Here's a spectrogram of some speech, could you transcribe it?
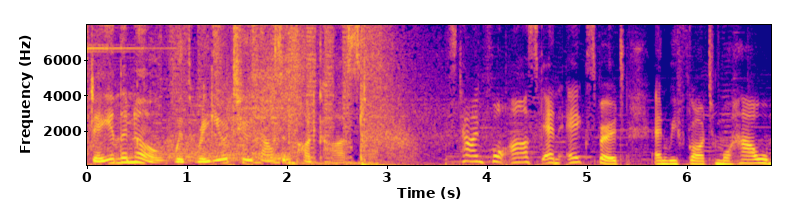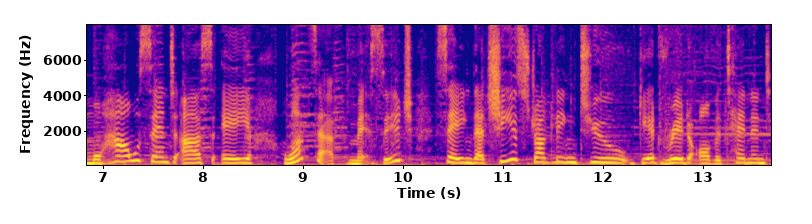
Stay in the know with Radio 2000 podcast. It's time for Ask an Expert, and we've got Mohau. Mohau sent us a WhatsApp message saying that she is struggling to get rid of a tenant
